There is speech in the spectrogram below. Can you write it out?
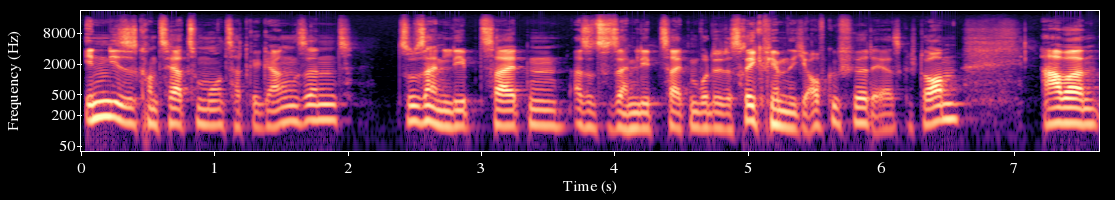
in dieses Konzert zu Mozart gegangen sind, zu seinen Lebzeiten, also zu seinen Lebzeiten wurde das Requiem nicht aufgeführt, er ist gestorben. Aber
